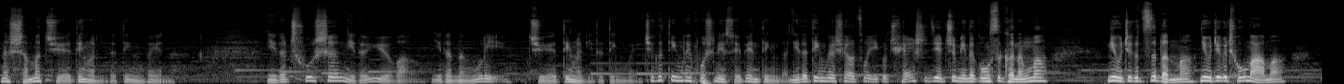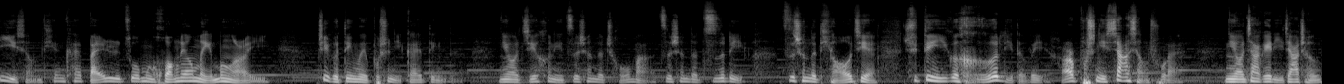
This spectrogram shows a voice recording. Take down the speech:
那什么决定了你的定位呢？你的出身、你的欲望、你的能力决定了你的定位。这个定位不是你随便定的。你的定位是要做一个全世界知名的公司，可能吗？你有这个资本吗？你有这个筹码吗？异想天开，白日做梦，黄粱美梦而已。这个定位不是你该定的，你要结合你自身的筹码、自身的资历、自身的条件去定一个合理的位，而不是你瞎想出来。你要嫁给李嘉诚，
